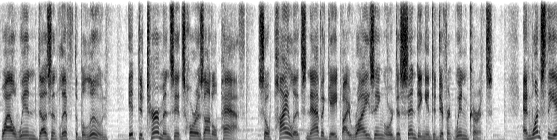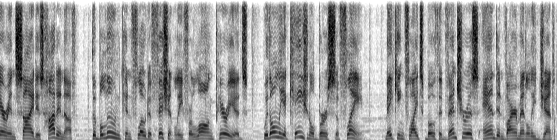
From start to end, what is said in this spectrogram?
While wind doesn't lift the balloon, it determines its horizontal path, so pilots navigate by rising or descending into different wind currents. And once the air inside is hot enough, the balloon can float efficiently for long periods with only occasional bursts of flame, making flights both adventurous and environmentally gentle.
